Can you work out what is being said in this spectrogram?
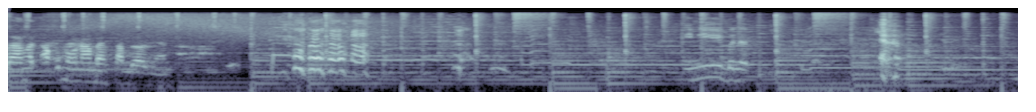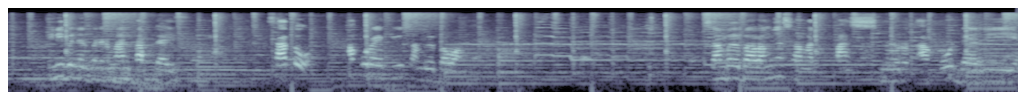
banget, aku mau nambah sambalnya. Ini bener ini bener-bener mantap guys. Satu, aku review sambal bawangnya. Sambal bawangnya sangat pas menurut aku dari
